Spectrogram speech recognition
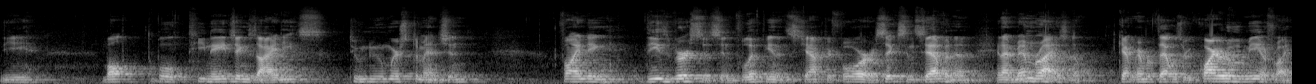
the multiple teenage anxieties, too numerous to mention, finding these verses in Philippians chapter 4 or 6 and 7, and, and I memorized them. I can't remember if that was required of me or if I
